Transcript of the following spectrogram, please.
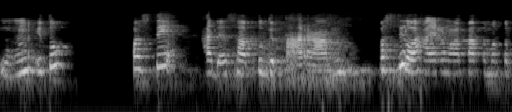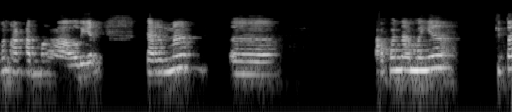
hmm, itu pasti ada satu getaran. Pastilah air mata teman-teman akan mengalir karena uh, apa namanya kita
